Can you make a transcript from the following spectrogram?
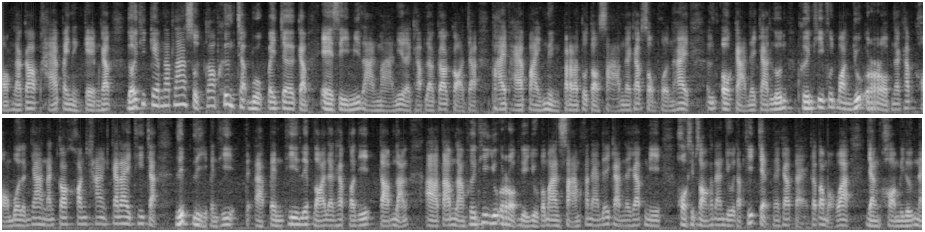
2 แล้วก็แพ้ไป 1 เกมครับโดยที่เกมนัดล่าสุดก็เพิ่งจะบุกไปเจอกับ AC มิลานมานี่แหละครับแล้วก็ก่อนจะพ่ายแพ้ไป 1 ประตูต่อ3นะครับส่งผลให้โอกาสในการลุ้นพื้นที่ฟุตบอลยุโรปนะครับของโบโลญญานั้นก็ค่อนข้างใกล้ที่จะลิบหลีเป็นที่เป็นที่เรียบร้อยแล้วครับตอนนี้ตามหลังอาตามหลังพื้นที่ยุโรปอยู่อยู่ประมาณ 3 คะแนนด้วยกันนะครับมี 62 คะแนนอยู่อันดับที่7นะครับแต่ก็ต้องบอกว่ายังพอมีลุ้นใน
